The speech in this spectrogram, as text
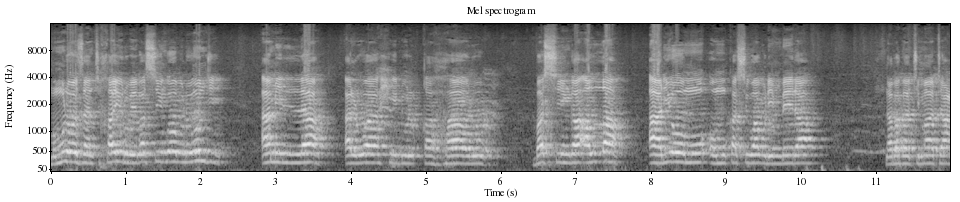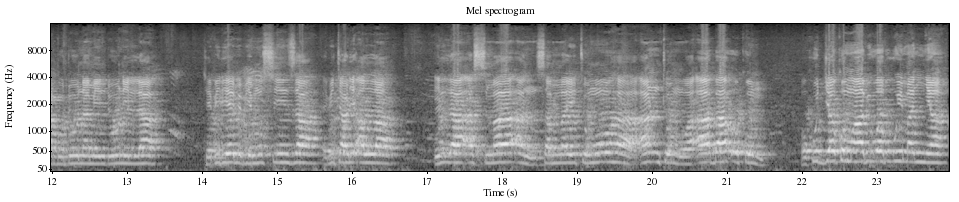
mumulowooza nti khairu be basinga obulungi? Amillah alwahidu lqahaaru basinga allah ali omu omukasi wa buli mbeera. Nabaga nti ma tabuduuna min dunillah. Tebiri ebyo bye musinza ebitali allah. Illa asma'an sammaitumuha antum wa abaukum. Okugjako mwabiwa buwimanya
